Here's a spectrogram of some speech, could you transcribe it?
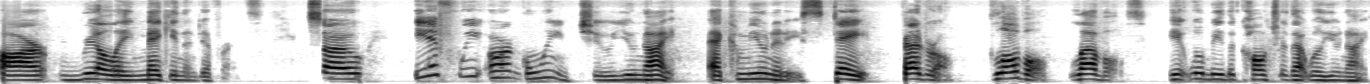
are really making the difference. So, if we are going to unite at community, state, federal, global levels, it will be the culture that will unite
